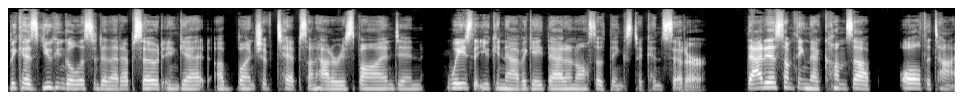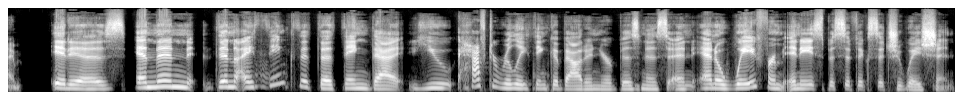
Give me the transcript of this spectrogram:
because you can go listen to that episode and get a bunch of tips on how to respond and ways that you can navigate that and also things to consider. That is something that comes up all the time. It is. And then then I think that the thing that you have to really think about in your business and and away from any specific situation.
